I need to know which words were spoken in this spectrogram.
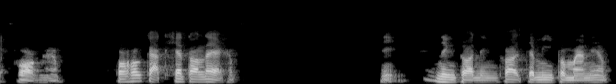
กออกนะครับ เพราะเขากัดแค่ตอนแรกครับ นี่หนึ่งต่อหนึ่งก็จะมีประมาณนี้ครับ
